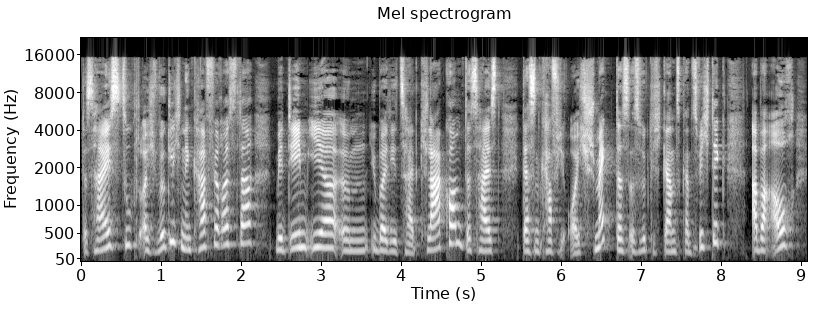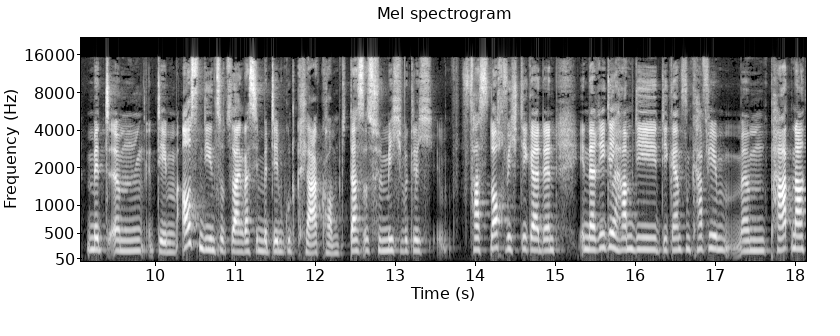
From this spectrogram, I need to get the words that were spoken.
Das heißt, sucht euch wirklich einen Kaffeeröster, mit dem ihr ähm, über die Zeit klarkommt. Das heißt, dessen Kaffee euch schmeckt, das ist wirklich ganz, ganz wichtig, aber auch mit ähm, dem Außendienst sozusagen, dass ihr mit dem gut klarkommt. Das ist für mich wirklich fast noch wichtiger, denn in der Regel haben die, die ganzen Kaffeepartner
